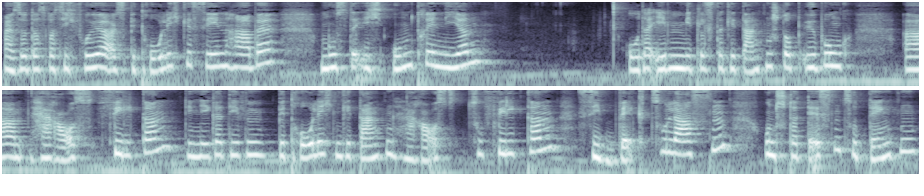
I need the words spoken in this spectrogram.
Also das, was ich früher als bedrohlich gesehen habe, musste ich umtrainieren oder eben mittels der Gedankenstoppübung äh, herausfiltern, die negativen, bedrohlichen Gedanken herauszufiltern, sie wegzulassen und stattdessen zu denken,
